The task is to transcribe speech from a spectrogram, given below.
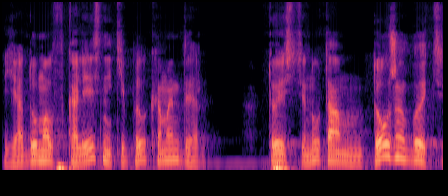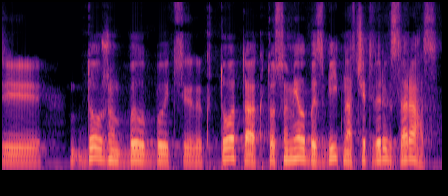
Я думал, в Колеснике был командир. То есть, ну там должен быть... Э, должен был быть э, кто-то, кто сумел бы сбить нас четверых за раз.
